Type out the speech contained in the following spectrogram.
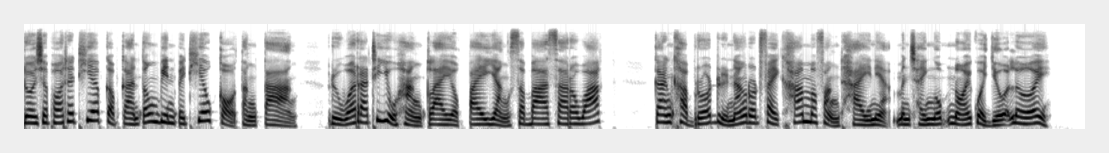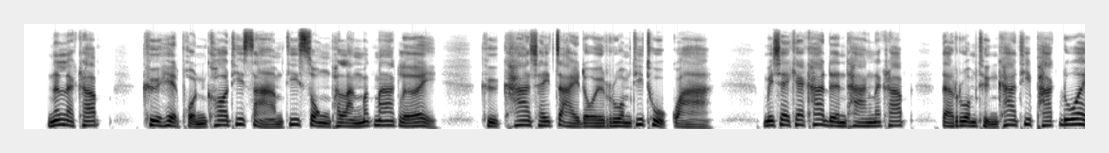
โดยเฉพาะถ้าเทียบกับการต้องบินไปเที่ยวเกาะต่างๆ หรือว่ารัฐที่อยู่ห่างไกลออกไปอย่างสบาซารวักการขับรถหรือนั่งรถไฟข้ามมาฝั่งไทยเนี่ยมันใช้งบน้อยกว่าเยอะเลย นั่นแหละครับ คือเหตุผลข้อที่ 3 ที่ทรงพลังมากๆเลย คือค่าใช้จ่ายโดยรวมที่ถูกกว่า ไม่ใช่แค่ค่าเดินทางนะครับ แต่รวมถึงค่าที่พักด้วย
